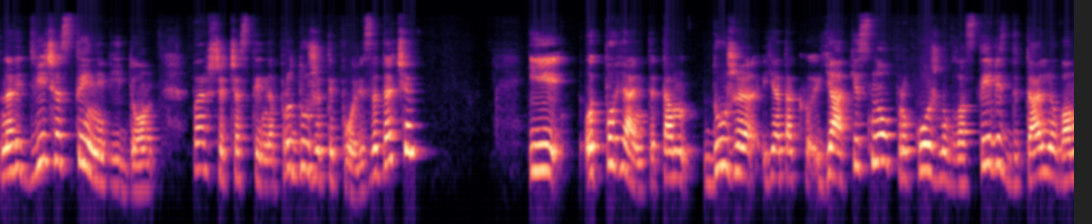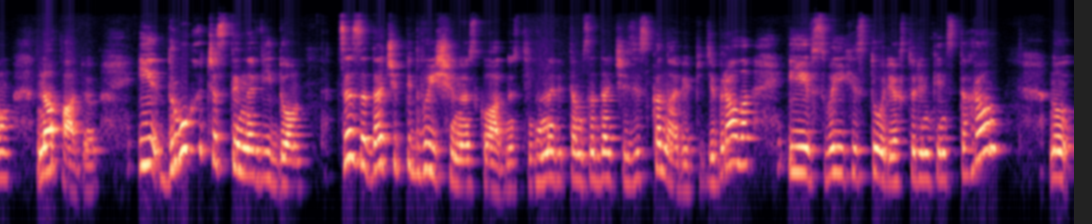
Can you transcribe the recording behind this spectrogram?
навіть дві частини відео. Перша частина про дуже типові задачі. І от погляньте, там дуже я так якісно про кожну властивість детально вам нагадую. І друга частина відео це задачі підвищеної складності. Я навіть там задачі зі сканаві підібрала. І в своїх історіях сторінки Інстаграм, ну,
